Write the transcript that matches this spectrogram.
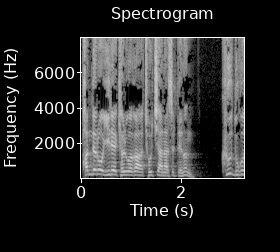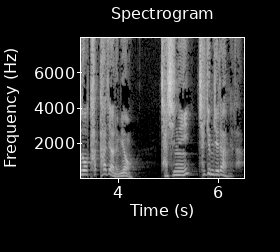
반대로 일의 결과가 좋지 않았을 때는 그 누구도 탓하지 않으며 자신이 책임지려 합니다.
